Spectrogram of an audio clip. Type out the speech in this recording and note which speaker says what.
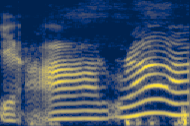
Speaker 1: Yeah, right.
